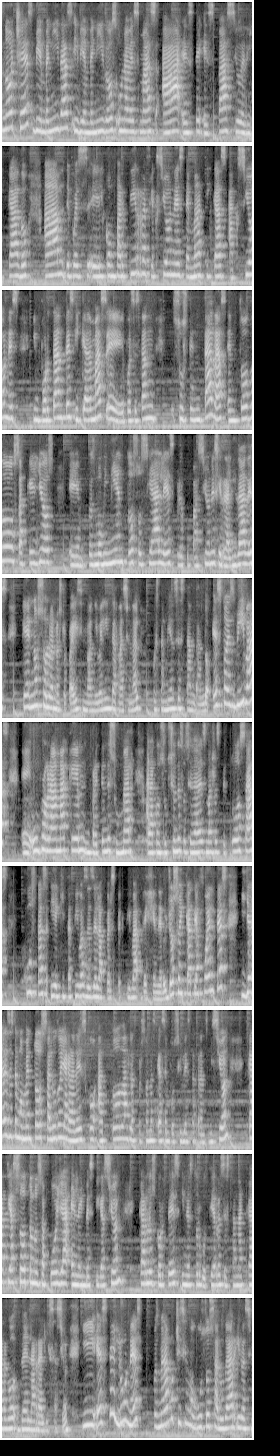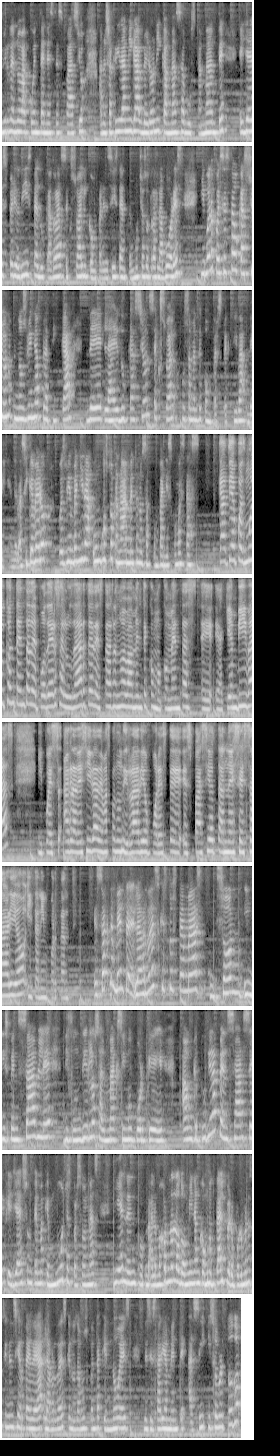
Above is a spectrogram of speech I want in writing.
Noches, bienvenidas y bienvenidos una vez más a este espacio dedicado a pues el compartir reflexiones, temáticas, acciones importantes y que además eh, pues están sustentadas en todos aquellos eh, pues movimientos sociales, preocupaciones y realidades que no solo en nuestro país, sino a nivel internacional, pues también se están dando. Esto es Vivas, eh, un programa que pretende sumar a la construcción de sociedades más respetuosas, justas y equitativas desde la perspectiva de género. Yo soy Katia Fuentes y ya desde este momento saludo y agradezco a todas las personas que hacen posible esta transmisión. Katia Soto nos apoya en la investigación, Carlos Cortés y Néstor Gutiérrez están a cargo de la realización. Y este lunes, pues me da muchísimo gusto saludar y recibir de nueva cuenta en este espacio a nuestra querida amiga Verónica Maza Bustamante. Ella es periodista, educadora sexual y conferencista, entre muchas otras labores. Y bueno, pues esta ocasión nos viene a platicar de la educación sexual justamente con perspectiva de género. Así que Vero, pues bienvenida, un gusto que nuevamente nos acompañes. ¿Cómo estás? Katia, pues muy contenta de poder saludarte, de estar nuevamente como comentas eh, aquí en Vivas y pues agradecida además con Uniradio por este espacio tan necesario y tan importante. Exactamente, la verdad es que estos temas son indispensable difundirlos al máximo porque aunque pudiera pensarse que ya es un tema que muchas personas tienen, a lo mejor no lo dominan como tal, pero por lo menos tienen cierta idea, la verdad es que nos damos cuenta que no es necesariamente así y sobre todo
